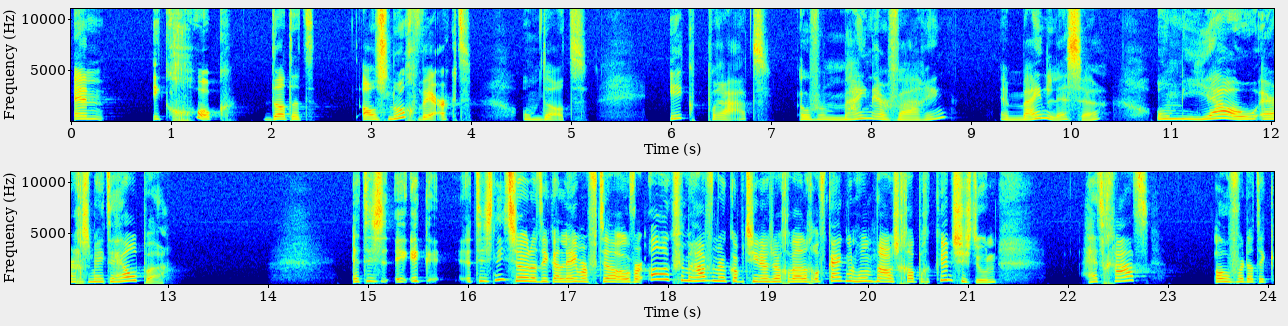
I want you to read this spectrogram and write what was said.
En ik gok dat het alsnog werkt, omdat ik praat over mijn ervaring en mijn lessen om jou ergens mee te helpen. Het is, ik, het is niet zo dat ik alleen maar vertel over... oh, ik vind mijn havermelk cappuccino zo geweldig... of kijk mijn hond nou eens grappige kunstjes doen. Het gaat over dat ik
